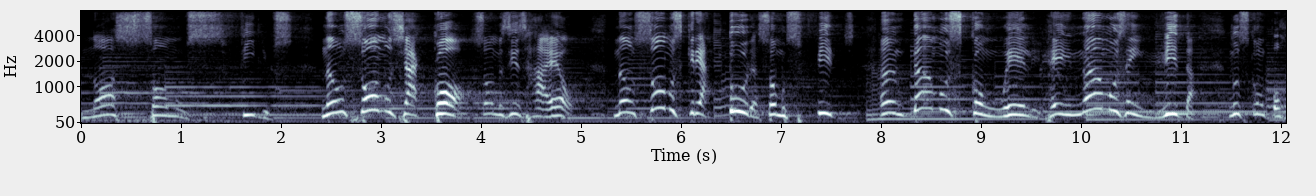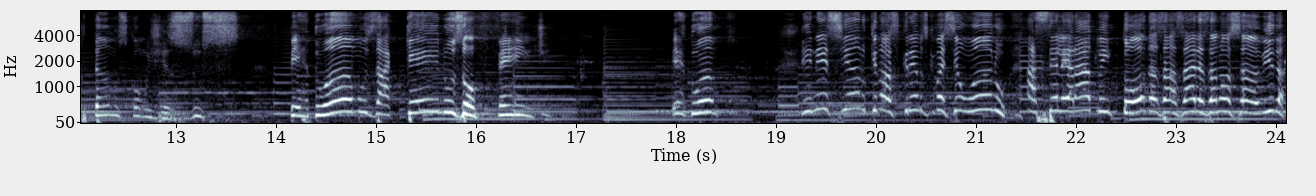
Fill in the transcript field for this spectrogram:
Nós somos filhos, não somos Jacó, somos Israel. Não somos criaturas, somos filhos. Andamos com Ele, reinamos em vida, nos comportamos como Jesus. Perdoamos a quem nos ofende. Perdoamos. E nesse ano que nós cremos que vai ser um ano acelerado em todas as áreas da nossa vida,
